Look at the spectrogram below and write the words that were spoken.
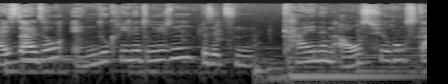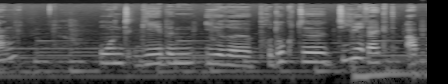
Heißt also, endokrine Drüsen besitzen keinen Ausführungsgang und geben ihre Produkte direkt ab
